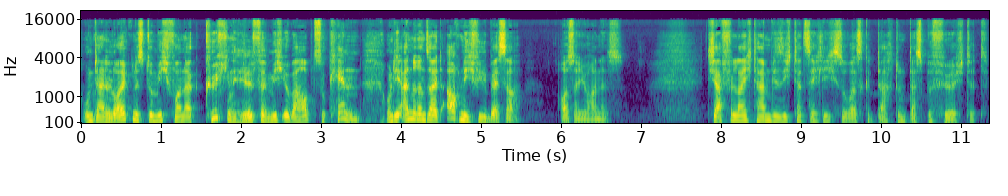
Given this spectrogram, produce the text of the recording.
und dann leugnest du mich vor einer Küchenhilfe, mich überhaupt zu kennen. Und die anderen seid auch nicht viel besser, außer Johannes. Tja, vielleicht haben die sich tatsächlich sowas gedacht und das befürchtet.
